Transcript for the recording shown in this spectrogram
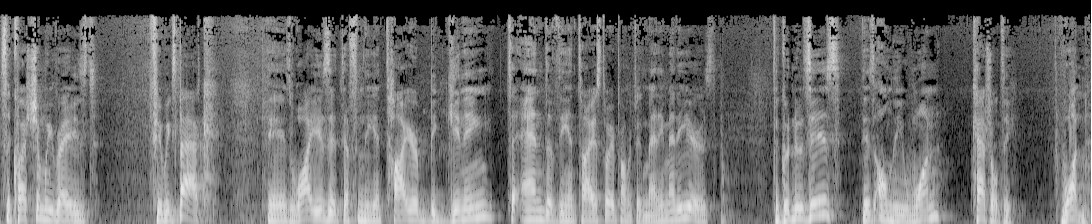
So the question we raised a few weeks back is why is it that from the entire beginning to end of the entire story of Purim, which took many, many years, the good news is there's only one casualty. One.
